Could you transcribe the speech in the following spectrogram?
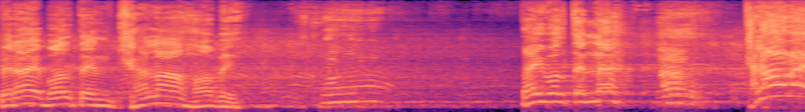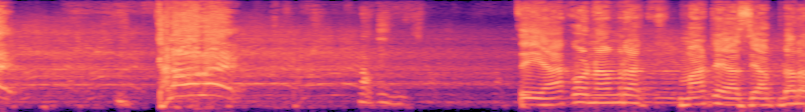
প্রায় বলতেন খেলা হবে। তাই বলতেন না? খেলা হবে খেলা হবে। তো এখন আমরা মাঠে আছি আপনারা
